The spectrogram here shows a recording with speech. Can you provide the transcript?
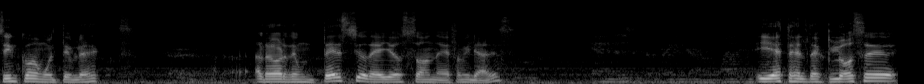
5 múltiples, alrededor de un tercio de ellos son eh, familiares. Y este es el desglose.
